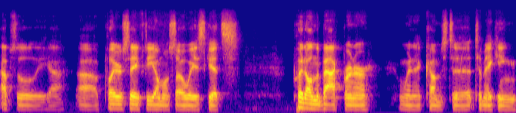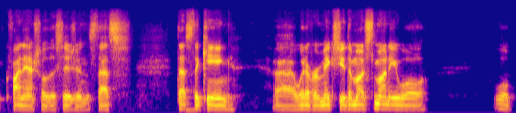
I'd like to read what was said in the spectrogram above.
Absolutely yeah. Uh, player safety almost always gets put on the back burner when it comes to to making financial decisions. That's that's the king. Uh, whatever makes you the most money will will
